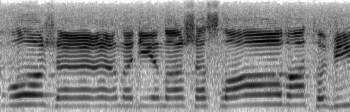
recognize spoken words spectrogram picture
Боже, надія наша, слава тобі.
